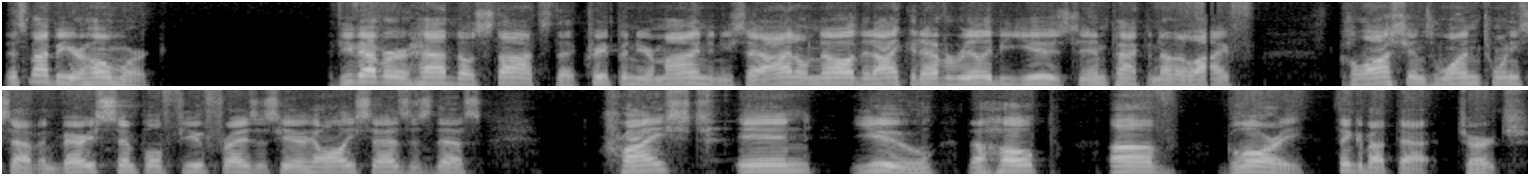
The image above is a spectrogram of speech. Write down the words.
this might be your homework. If you've ever had those thoughts that creep into your mind and you say, "I don't know that I could ever really be used to impact another life," Colossians 1:27, very simple, few phrases here. All he says is this: Christ in you, the hope of glory. Think about that, church.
